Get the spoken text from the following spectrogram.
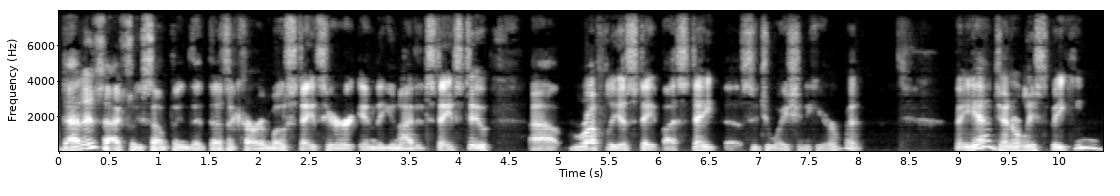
that is actually something that does occur in most states here in the United States too uh, roughly a state by state situation here, but but yeah, generally speaking,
